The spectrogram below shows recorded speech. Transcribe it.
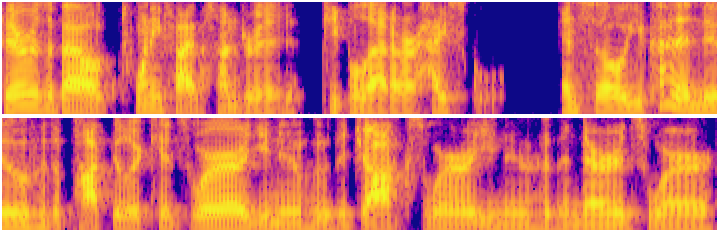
there was about 2,500 people at our high school. And so you kind of knew who the popular kids were, you knew who the jocks were, you knew who the nerds were.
